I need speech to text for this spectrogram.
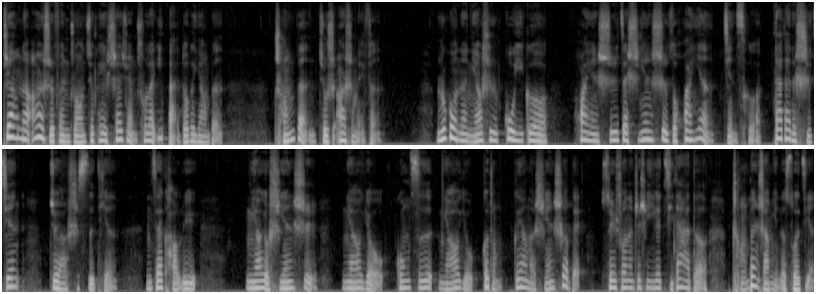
这样呢，二十分钟就可以筛选出来一百多个样本，成本就是二十美分。如果呢，你要是雇一个化验师在实验室做化验检测，大概的时间就要十四天。你再考虑，你要有实验室，你要有工资，你要有各种各样的实验设备，所以说呢，这是一个极大的成本上面的缩减。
